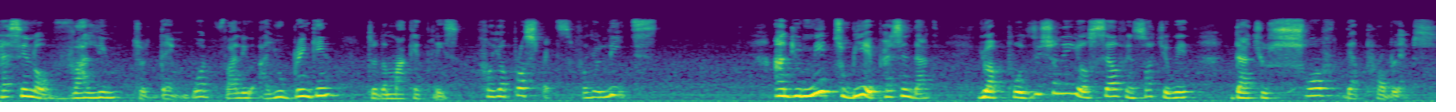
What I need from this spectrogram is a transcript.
person of value to them. What value are you bringing to the marketplace for your prospects, for your leads? And you need to be a person that you are positioning yourself in such a way that you solve their problems.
